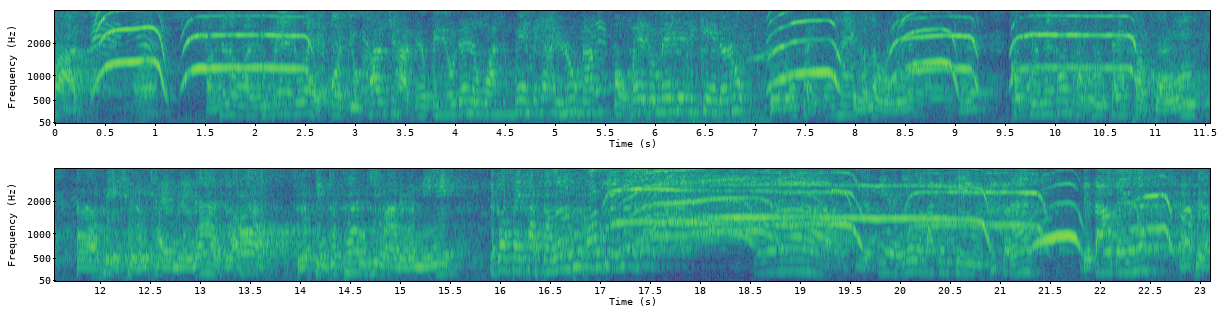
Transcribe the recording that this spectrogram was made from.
ฝากฝากให้รางวัลคุณแม่ด้วยอดอยู่ข้างฉากเนี่ยเบลได้รางวัลแม่ไม่ได้ลูกนะบอกแม่ด้วยแม่เล่นลิเกนะลูกตัวสงสัยต้องให้แล้วเราวันนี้นะขอบคุณนะครับขอบคุณแฟนคลับของเอ่อพระเอกเฉลิมชัยมรนาถแล้วก็ศิลปินทุกท่านที่มาในวันนี้ แล้วก็แฟนคลับสอนแล้วพี่ขอเสียงหน่อยนะอ่าเสียงเนี่ยเรียกว่ารักกันจริงนะ เดี๋ยวตามไปนะอาเสียง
